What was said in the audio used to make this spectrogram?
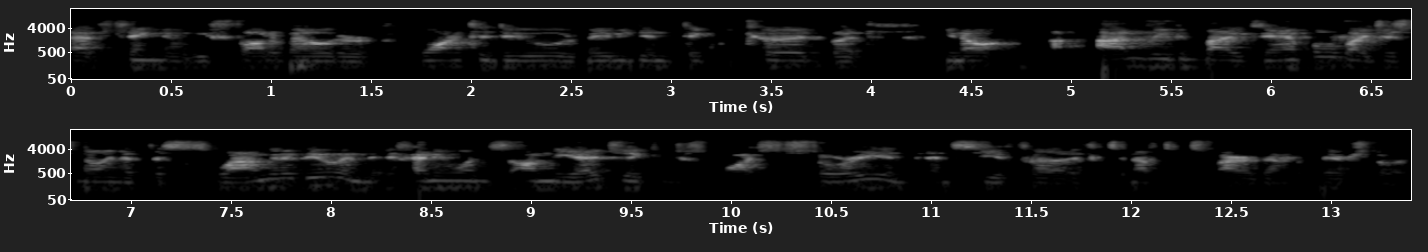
that thing that we've thought about or wanted to do or maybe didn't think we could but you know i'm leading by example by just knowing that this is what i'm going to do and if anyone's on the edge they can just watch the story and, and see if, uh, if it's enough to inspire them with their story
